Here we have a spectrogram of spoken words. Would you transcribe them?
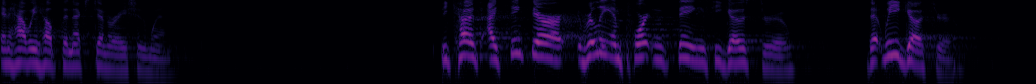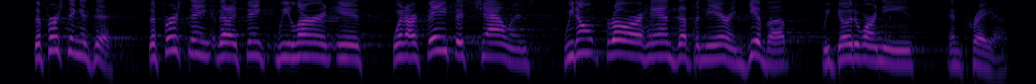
and how we help the next generation win. Because I think there are really important things he goes through that we go through. The first thing is this the first thing that I think we learn is when our faith is challenged, we don't throw our hands up in the air and give up, we go to our knees and pray up.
